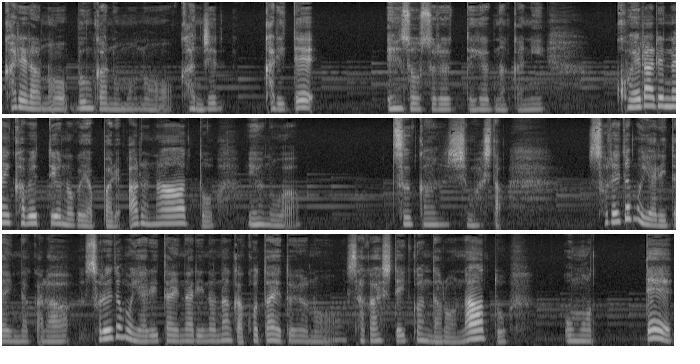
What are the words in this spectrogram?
彼らの文化のものを感じ借りて演奏するっていう中に越えられない壁っていうのがやっぱりあるなというのは痛感しました。それでもやりたいんだからそれでもやりたいなりのなんか答えというのを探していくんだろうなと思って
